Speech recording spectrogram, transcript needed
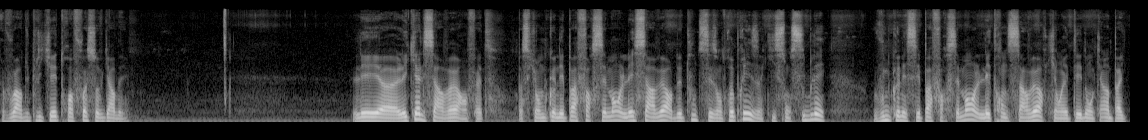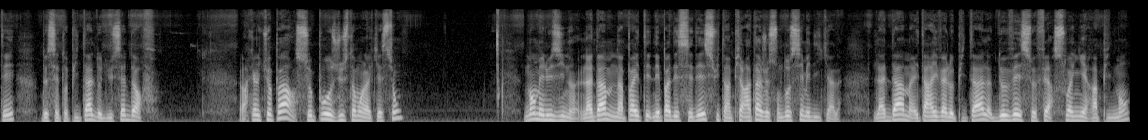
voire dupliqués, trois fois sauvegardés. Les, euh, lesquels serveurs en fait? Parce qu'on ne connaît pas forcément les serveurs de toutes ces entreprises qui sont ciblées. Vous ne connaissez pas forcément les 30 serveurs qui ont été donc impactés de cet hôpital de Düsseldorf. Alors quelque part se pose justement la question, non mais l'usine, la dame n'est pas, décédée suite à un piratage de son dossier médical. La dame est arrivée à l'hôpital, devait se faire soigner rapidement.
